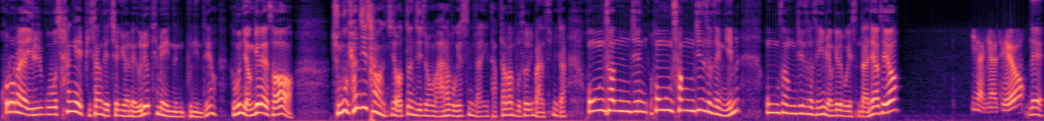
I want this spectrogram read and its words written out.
코로나19 상해 비상대책위원회 의료팀에 있는 분인데요. 그분 연결해서 중국 현지 상황 진짜 어떤지 좀 알아보겠습니다. 답답한 부서이 많습니다. 홍선진, 홍성진 선생님, 홍성진 선생님 연결해 보겠습니다. 안녕하세요. 예, 안녕하세요. 네.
